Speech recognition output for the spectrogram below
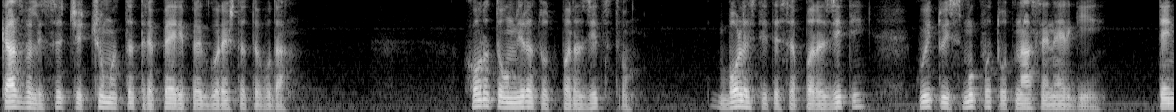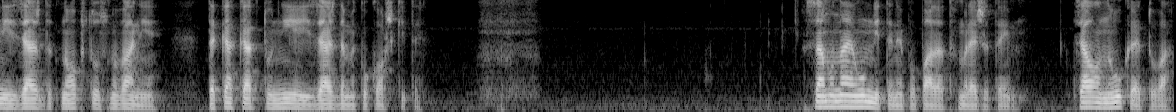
Казвали се, че чумата трепери пред горещата вода. Хората умират от паразитство. Болестите са паразити, които изсмукват от нас енергии. Те ни изяждат на общо основание, така както ние изяждаме кокошките. Само най-умните не попадат в мрежата им. Цяла наука е това.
